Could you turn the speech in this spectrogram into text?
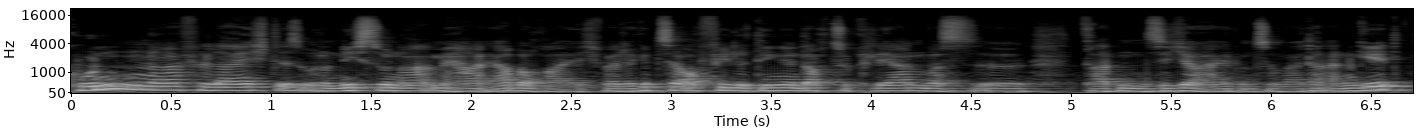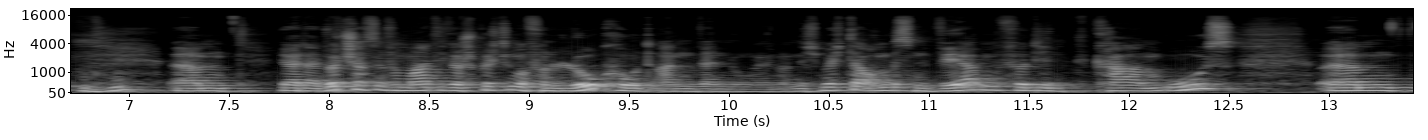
kundennah vielleicht ist oder nicht so nah am HR-Bereich, weil da gibt es ja auch viele Dinge noch zu klären, was äh, Datensicherheit und so weiter angeht. Mhm. Ähm, ja, der Wirtschaftsinformatiker spricht immer von Low-Code-Anwendungen und ich möchte auch ein bisschen werben für die KMUs, ähm,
